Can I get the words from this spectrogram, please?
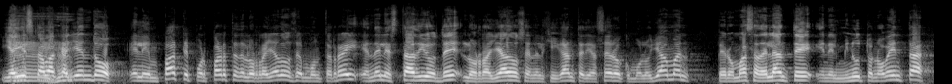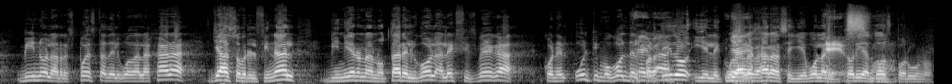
Y ahí estaba cayendo el empate por parte de los Rayados de Monterrey en el estadio de los Rayados, en el gigante de acero, como lo llaman pero más adelante, en el minuto 90, vino la respuesta del Guadalajara. Ya sobre el final, vinieron a anotar el gol Alexis Vega con el último gol del partido y el Guadalajara se llevó la victoria 2 por 1.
